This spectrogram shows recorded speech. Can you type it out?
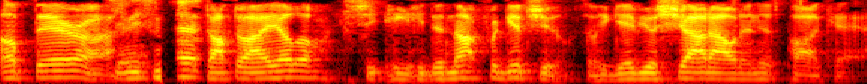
up there, uh, Jenny Smith, Dr. Aiello, she, he, he did not forget you, so he gave you a shout out in his podcast.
